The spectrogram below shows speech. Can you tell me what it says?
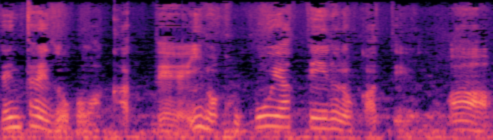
全体像が分かって、今ここをやっているのかっていうのが、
